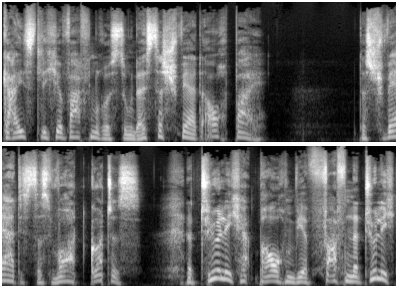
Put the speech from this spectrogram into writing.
geistliche Waffenrüstung, da ist das Schwert auch bei. Das Schwert ist das Wort Gottes. Natürlich brauchen wir Waffen, natürlich.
